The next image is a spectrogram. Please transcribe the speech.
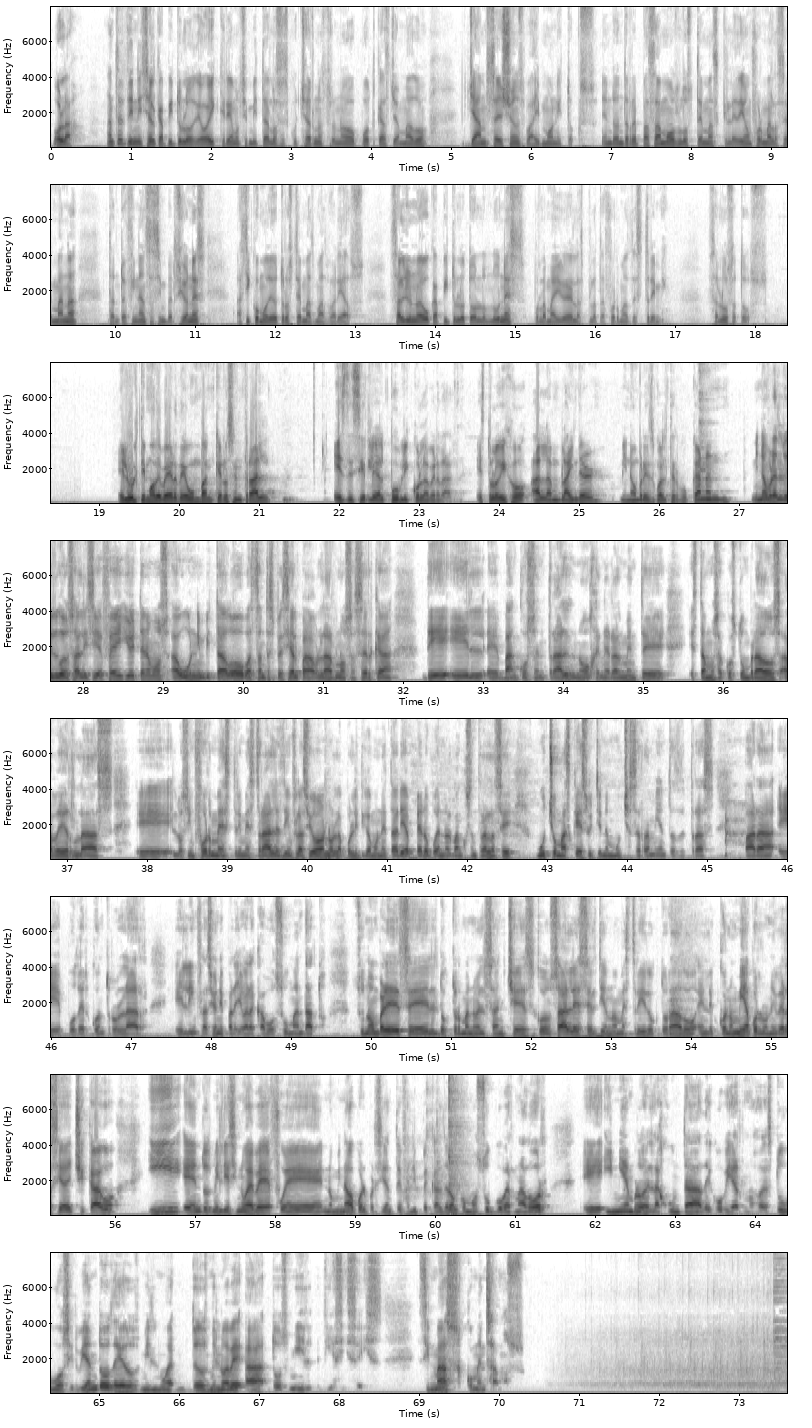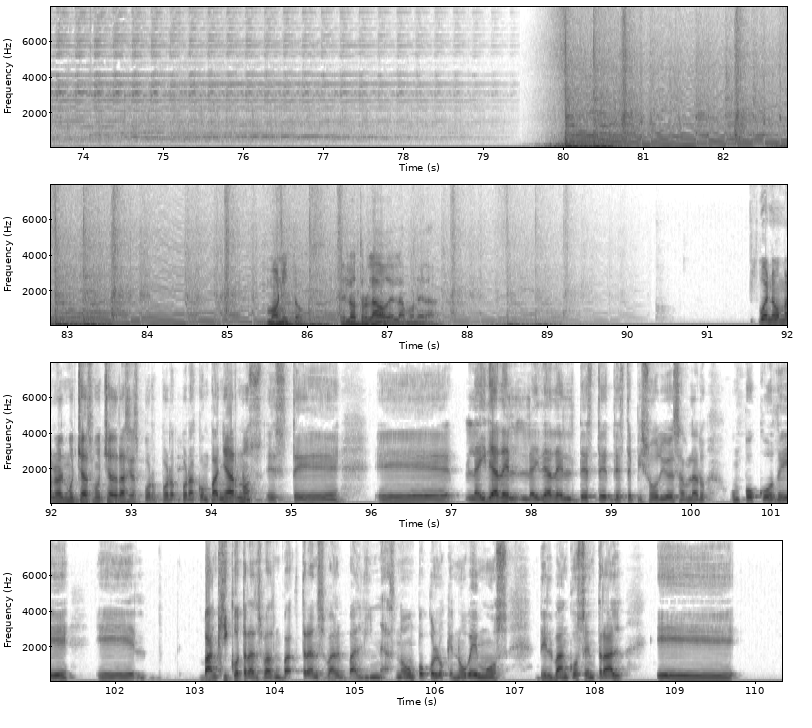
Hola, antes de iniciar el capítulo de hoy, queríamos invitarlos a escuchar nuestro nuevo podcast llamado Jam Sessions by Monitox, en donde repasamos los temas que le dieron forma a la semana, tanto de finanzas e inversiones, así como de otros temas más variados. Sale un nuevo capítulo todos los lunes por la mayoría de las plataformas de streaming. Saludos a todos. El último deber de un banquero central es decirle al público la verdad. Esto lo dijo Alan Blinder. Mi nombre es Walter Buchanan. Mi nombre es Luis González CFA y hoy tenemos a un invitado bastante especial para hablarnos acerca del eh, Banco Central, ¿no? Generalmente estamos acostumbrados a ver las, eh, los informes trimestrales de inflación o la política monetaria, pero bueno, el Banco Central hace mucho más que eso y tiene muchas herramientas detrás para eh, poder controlar la inflación y para llevar a cabo su mandato. Su nombre es el doctor Manuel Sánchez González, él tiene una maestría y doctorado en la economía por la Universidad de Chicago y en 2019 fue nominado por el presidente Felipe Calderón como subgobernador eh, y miembro de la Junta de Gobierno. Estuvo sirviendo de 2009, de 2009 a 2016. Sin más, comenzamos. Monito, el otro lado de la moneda. Bueno, Manuel, muchas, muchas gracias por, acompañarnos. Este, eh, la idea, del, la idea de, este, de este episodio es hablar un poco de eh, Banjico ¿no? Un poco lo que no vemos del Banco Central. Eh,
